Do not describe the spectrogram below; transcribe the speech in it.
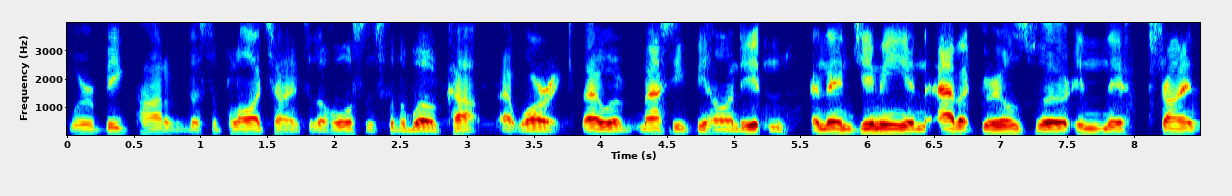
were a big part of the supply chain for the horses for the World Cup at Warwick. They were massive behind it, and, and then Jimmy and Abbott Grills were in the Australian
